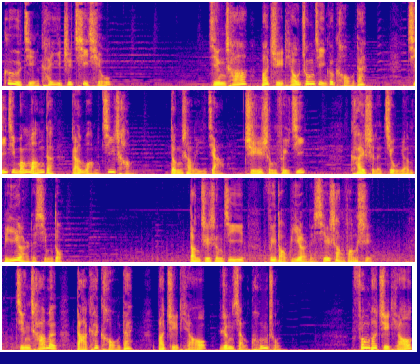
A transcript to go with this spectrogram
各解开一只气球。警察把纸条装进一个口袋，急急忙忙地赶往机场，登上了一架直升飞机，开始了救援比尔的行动。当直升机飞到比尔的斜上方时，警察们打开口袋，把纸条扔向空中。风把纸条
